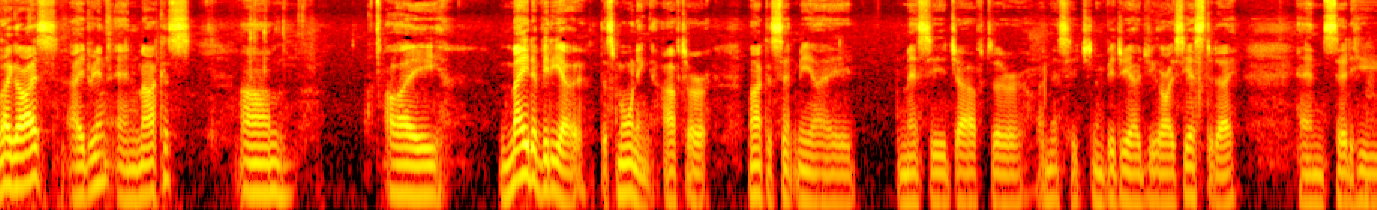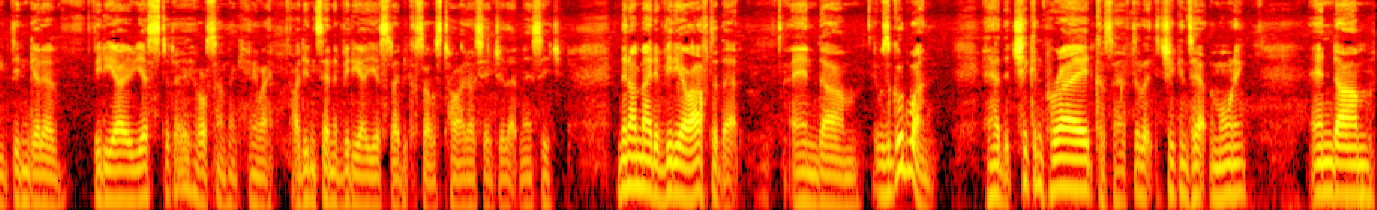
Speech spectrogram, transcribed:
Hello guys, Adrian and Marcus. Um, I made a video this morning after Marcus sent me a message after I messaged and videoed you guys yesterday and said he didn't get a video yesterday or something. Anyway, I didn't send a video yesterday because I was tired. I sent you that message. And then I made a video after that and um, it was a good one. I had the chicken parade because I have to let the chickens out in the morning and um,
